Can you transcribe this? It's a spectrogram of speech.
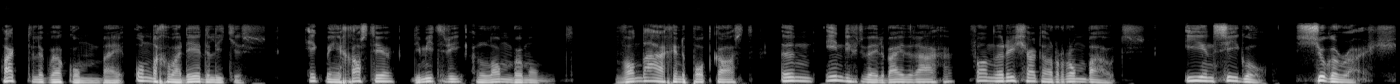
Hartelijk welkom bij Ondergewaardeerde Liedjes. Ik ben je gastheer Dimitri Lambermond. Vandaag in de podcast een individuele bijdrage van Richard Rombouts. Ian Siegel, Sugar Rush.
